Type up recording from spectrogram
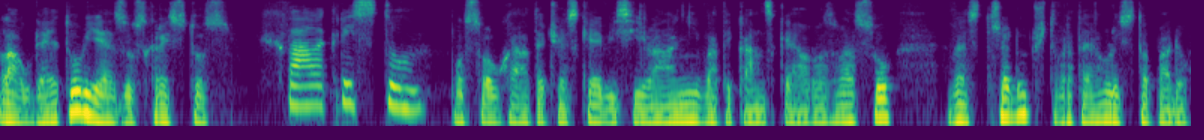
Laudetur Jezus Christus. Chvála Kristu. Posloucháte české vysílání Vatikánského rozhlasu ve středu 4. listopadu.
